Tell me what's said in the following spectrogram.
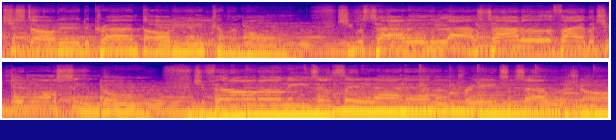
She started to cry and thought he ain't coming home. She was tired of the lies, tired of the fight, but she didn't want to see him go. She fell on her knees and said, I haven't prayed since I was young.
